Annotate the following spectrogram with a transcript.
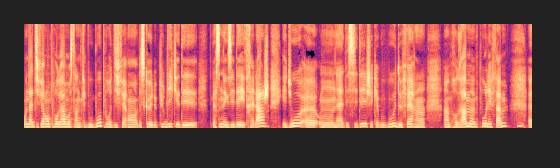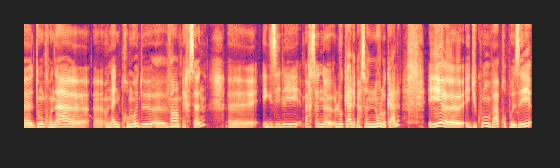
on a différents programmes au sein de Kaboubou pour différents, parce que le public des personnes exilées est très large. Et du coup, euh, on a décidé chez Kaboubou de faire un, un programme pour les femmes. Mm. Euh, donc, on a, on a une promo de 20 personnes, exilées, personnes locales et personnes non locales. Et, et du coup, on va proposer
